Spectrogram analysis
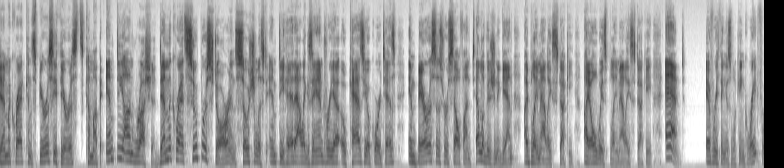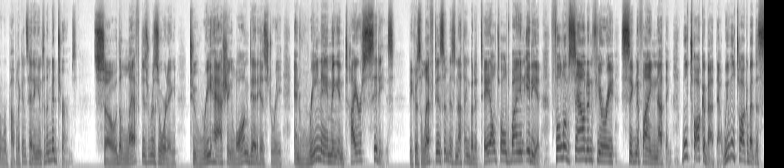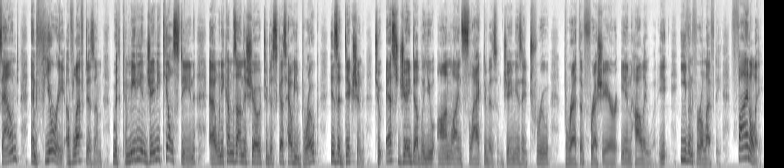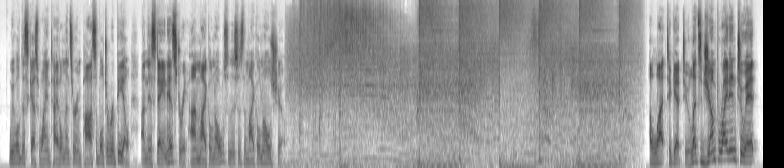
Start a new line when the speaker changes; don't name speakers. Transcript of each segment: Democrat conspiracy theorists come up empty on Russia. Democrat superstar and socialist empty head Alexandria Ocasio Cortez embarrasses herself on television again. I blame Allie Stuckey. I always blame Allie Stuckey. And everything is looking great for Republicans heading into the midterms. So the left is resorting to rehashing long dead history and renaming entire cities because leftism is nothing but a tale told by an idiot, full of sound and fury, signifying nothing. We'll talk about that. We will talk about the sound and fury of leftism with comedian Jamie Kilstein uh, when he comes on the show to discuss how he broke his addiction to SJW online slacktivism. Jamie is a true breath of fresh air in Hollywood, e- even for a lefty. Finally, we will discuss why entitlements are impossible to repeal on this day in history. I'm Michael Knowles, and this is The Michael Knowles Show. A lot to get to. Let's jump right into it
